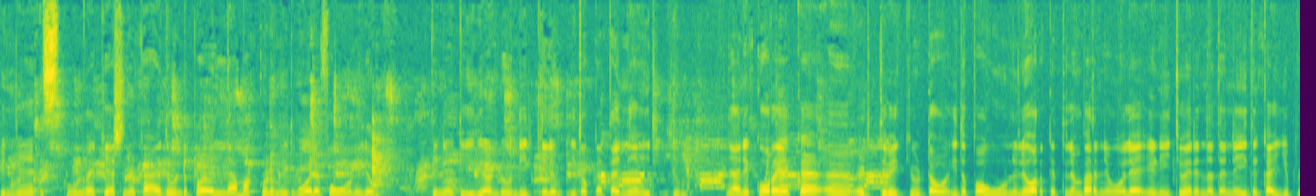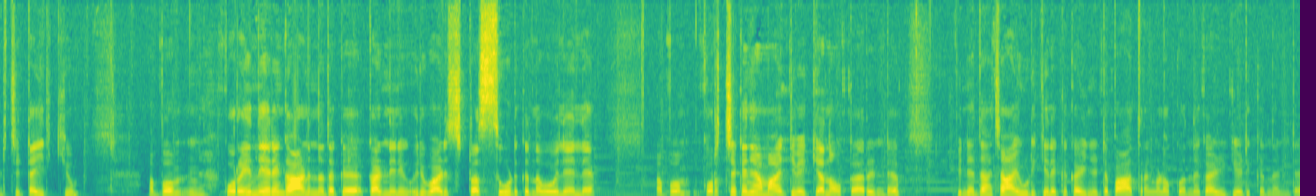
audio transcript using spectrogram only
പിന്നെ സ്കൂൾ വെക്കേഷനൊക്കെ ആയതുകൊണ്ട് ഇപ്പോൾ എല്ലാ മക്കളും ഇതുപോലെ ഫോണിലും പിന്നെ ടി വി കണ്ടുകൊണ്ടിരിക്കലും ഇതൊക്കെ തന്നെ ആയിരിക്കും ഞാൻ കുറേയൊക്കെ എടുത്ത് വെക്കും കേട്ടോ ഇതിപ്പോൾ ഊണിലും ഉറക്കത്തിലും പറഞ്ഞ പോലെ എണീറ്റ് വരുന്നത് തന്നെ ഇത് കയ്യിൽ പിടിച്ചിട്ടായിരിക്കും. അപ്പം കുറേ നേരം കാണുന്നതൊക്കെ കണ്ണിന് ഒരുപാട് സ്ട്രെസ്സ് കൊടുക്കുന്ന പോലെയല്ലേ? അപ്പം കുറച്ചൊക്കെ ഞാൻ മാറ്റി വയ്ക്കാൻ നോക്കാറുണ്ട്. പിന്നെ ഇതാ ചായ കുടിക്കലൊക്കെ കഴിഞ്ഞിട്ട് പാത്രങ്ങളൊക്കെ ഒന്ന് കഴുകി എടുക്കുന്നുണ്ട്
